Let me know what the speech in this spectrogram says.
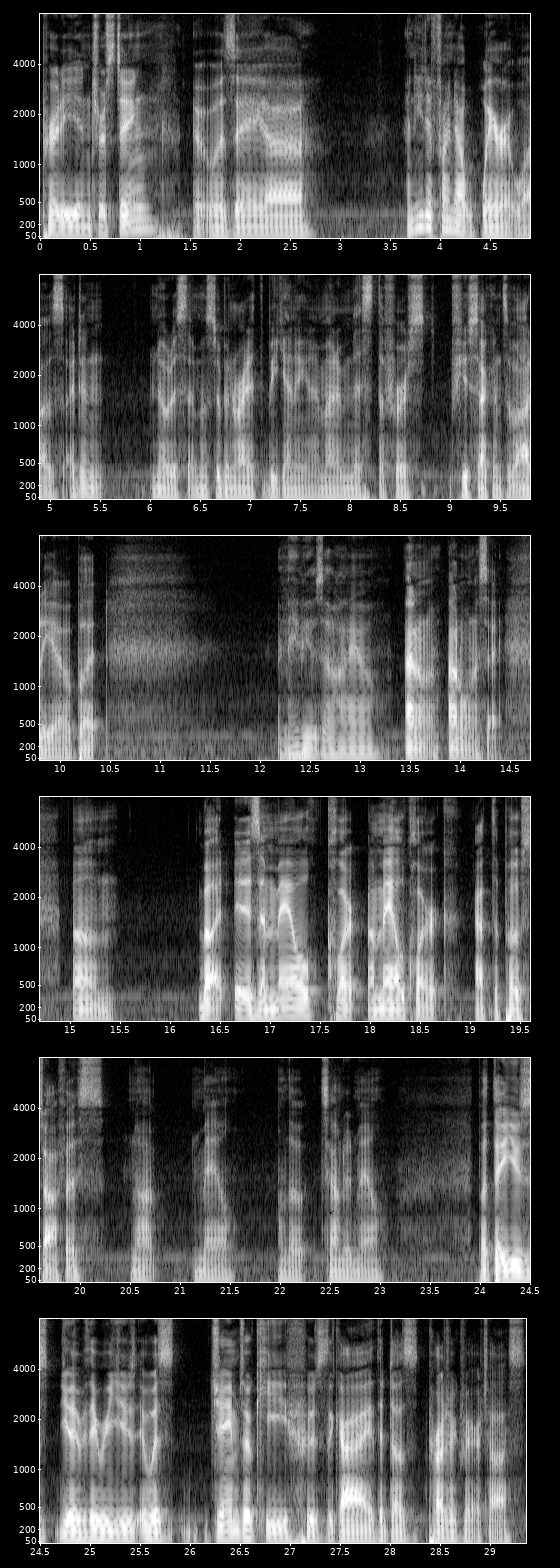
pretty interesting. It was a uh, I need to find out where it was. I didn't notice it. must have been right at the beginning, and I might have missed the first few seconds of audio, but maybe it was Ohio. I don't know. I don't want to say. Um, but it is a male clerk, a male clerk at the post office, not male, although it sounded male. But they used, you know, they reused. It was James O'Keefe, who's the guy that does Project Veritas.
